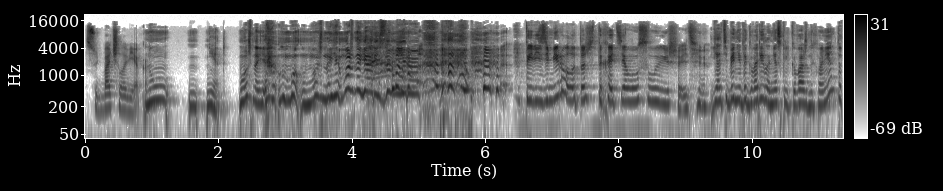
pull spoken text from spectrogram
судьба человека. Ну, нет. Можно я, можно я, можно я резюмирую? Ты резюмировала то, что ты хотела услышать. Я тебе не договорила несколько важных моментов.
